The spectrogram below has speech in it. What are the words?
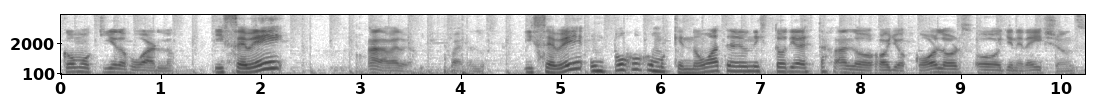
¿cómo quiero jugarlo? Y se ve... Ah, la verga. luz. Y se ve un poco como que no va a tener una historia de estas a los rollo Colors o Generations.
